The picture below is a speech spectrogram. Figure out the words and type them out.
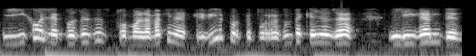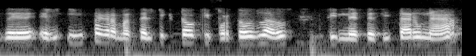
y híjole, pues eso es como la máquina de escribir, porque pues resulta que ellos ya ligan desde el Instagram hasta el TikTok y por todos lados sin necesitar una app.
